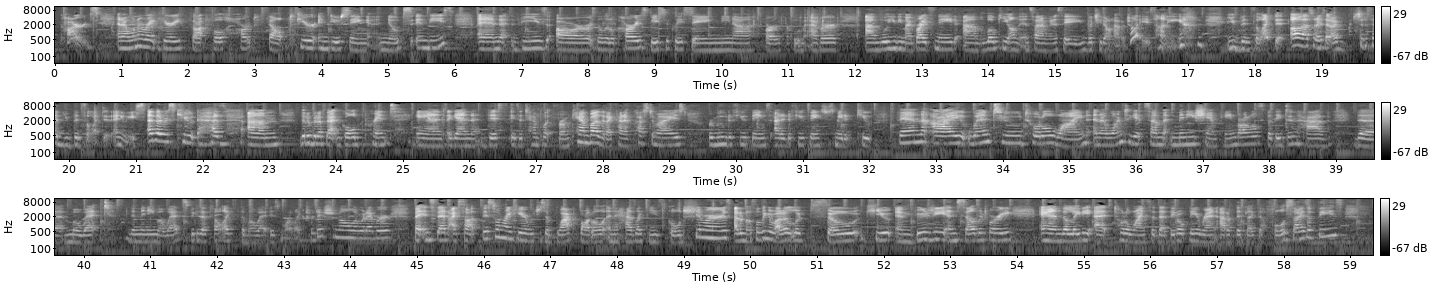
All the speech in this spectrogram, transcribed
cards. And I want to write very thoughtful heartfelt tear-inducing notes in these. And these are the little cards basically saying Nina or whomever um, will you be my bridesmaid? Um, Loki on the inside, I'm gonna say, but you don't have a choice, honey. you've been selected. Oh, that's what I said. I should have said you've been selected. Anyways, I thought it was cute. It has a um, little bit of that gold print. And again, this is a template from Canva that I kind of customized, removed a few things, added a few things, just made it cute. Then I went to Total Wine and I wanted to get some mini champagne bottles, but they didn't have the Moet, the mini Moets, because I felt like the Moet is more like traditional or whatever. But instead I saw this one right here, which is a black bottle and it has like these gold shimmers. I don't know, something about it looked so cute and bougie and celebratory. And the lady at Total Wine said that they don't, they ran out of the like the full size of these.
